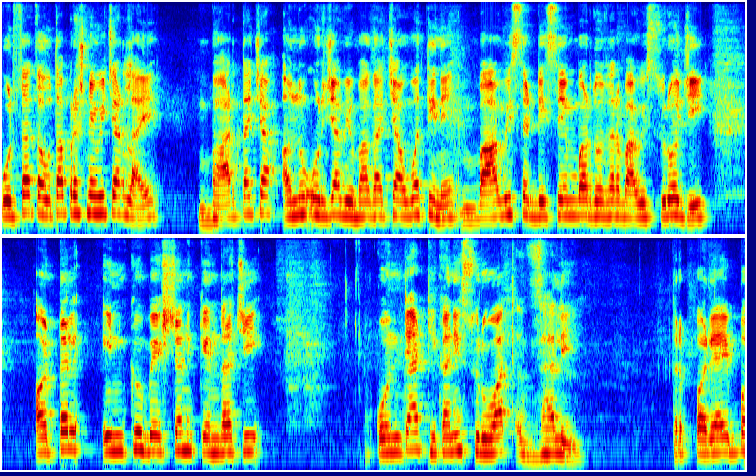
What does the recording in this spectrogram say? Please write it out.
पुढचा चौथा प्रश्न विचारला आहे भारताच्या अणुऊर्जा विभागाच्या वतीने बावीस डिसेंबर दोन हजार बावीस रोजी अटल इन्क्युबेशन केंद्राची कोणत्या ठिकाणी सुरुवात झाली? तर पर्याय ब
